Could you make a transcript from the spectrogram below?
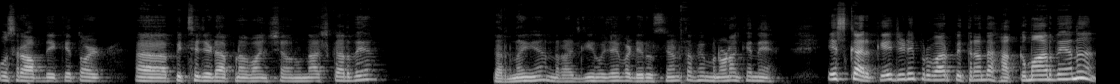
ਉਹ ਸ਼ਰਾਪ ਦੇ ਕੇ ਤੁਹਾ ਪਿੱਛੇ ਜਿਹੜਾ ਆਪਣਾ ਵੰਸ਼ ਆ, ਉਹਨੂੰ ਨਾਸ਼ ਕਰਦੇ ਆ। ਕਰਨਾ ਹੀ ਆ, ਨਾਰਾਜ਼ਗੀ ਹੋ ਜਾਏ ਵੱਡੇ ਰੁੱਸ ਜਾਣ ਤਾਂ ਫਿਰ ਮਨਾਉਣਾ ਕਿਨੇ ਆ? ਇਸ ਕਰਕੇ ਜਿਹੜੇ ਪਰਿਵਾਰ ਪਿਤਰਾਂ ਦਾ ਹੱਕ ਮਾਰਦੇ ਆ ਨਾ,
